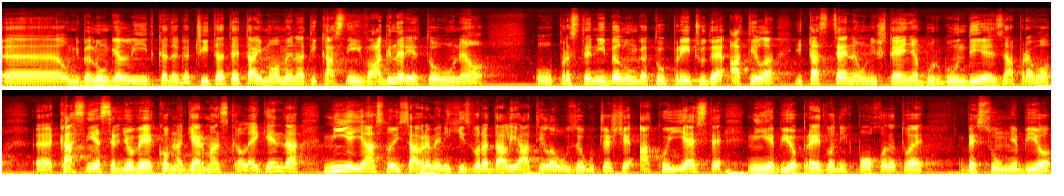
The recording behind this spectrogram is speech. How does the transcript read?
e, u Nibelungen lead, kada ga čitate taj moment i kasnije i Wagner je to uneo u prste Nibelunga tu priču da je Atila i ta scena uništenja Burgundije zapravo e, kasnija srednjovekovna germanska legenda. Nije jasno i savremenih izvora da li Atila uzeo učešće, ako i jeste, nije bio predvodnik pohoda, to je bez sumnje bio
